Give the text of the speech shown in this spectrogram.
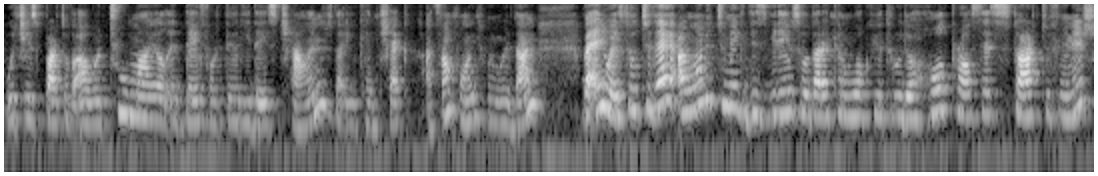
which is part of our 2 mile a day for 30 days challenge that you can check at some point when we're done. But anyway, so today I wanted to make this video so that I can walk you through the whole process start to finish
